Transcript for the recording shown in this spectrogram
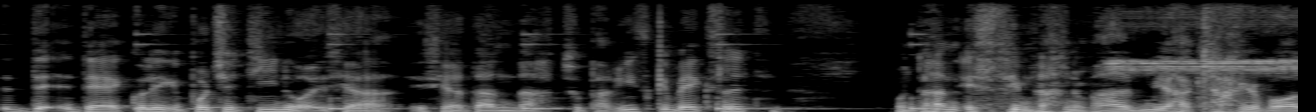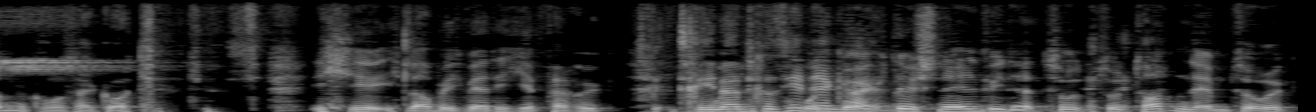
der, der Kollege Pochettino ist ja, ist ja dann nach, zu Paris gewechselt. Und dann ist ihm nach einem halben Jahr klar geworden, großer Gott, ich, ich glaube, ich werde hier verrückt Trainer interessiert und ja keinen. möchte schnell wieder zu, zu Tottenham zurück.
